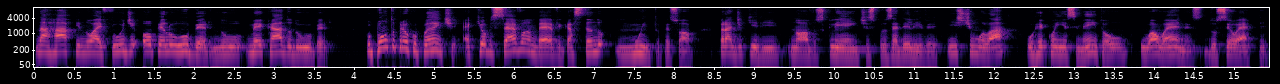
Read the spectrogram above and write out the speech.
na Rappi, no iFood ou pelo Uber, no mercado do Uber. O ponto preocupante é que observo a Ambev gastando muito, pessoal, para adquirir novos clientes para o Zé Delivery e estimular o reconhecimento ou o awareness do seu app.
